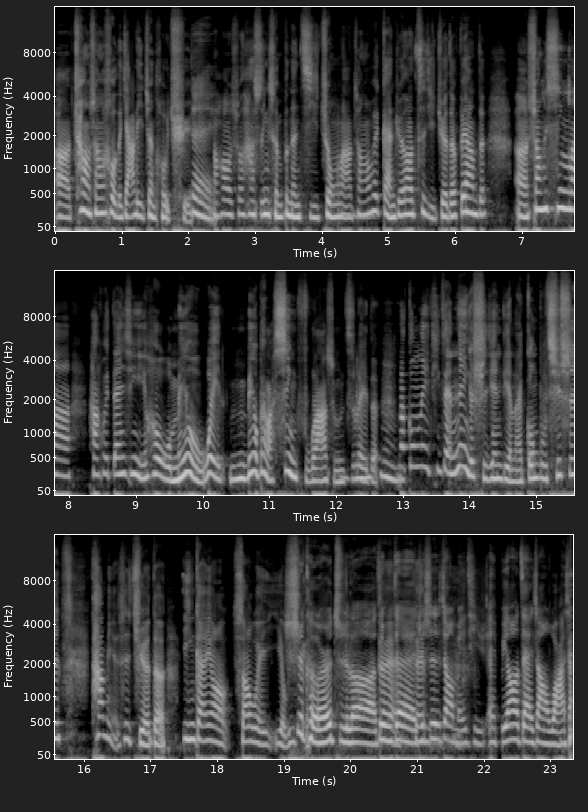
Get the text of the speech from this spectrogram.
呃创伤后的压力症候群。对，然后说他精神不能集中啦，常常会感觉到自己觉得非常的呃伤心啦。他会担心以后我没有为没有办法幸福啦、啊、什么之类的。嗯，嗯，那宫内厅在那个时间点来公布，其实他们也是觉得应该要稍微有一适可而止了，对不对？对，就是叫媒体哎，不要再这样挖下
